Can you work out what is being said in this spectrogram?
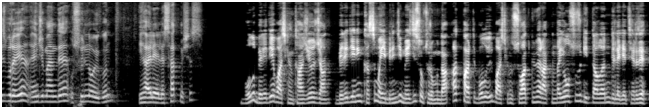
Biz burayı encümende usulüne uygun ihaleyle satmışız. Bolu Belediye Başkanı Tanju Özcan, belediyenin Kasım ayı 1. meclis oturumunda AK Parti Bolu İl Başkanı Suat Güner hakkında yolsuzluk iddialarını dile getirdi.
